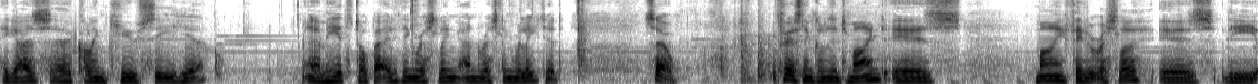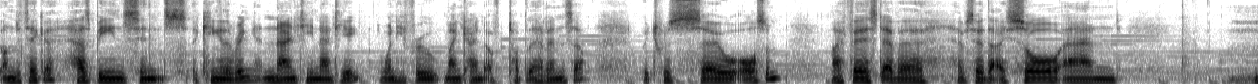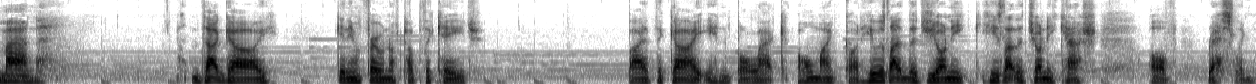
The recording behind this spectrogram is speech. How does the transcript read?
Hey guys, uh, Colin QC here. I'm here to talk about anything wrestling and wrestling related. So, first thing comes into mind is my favourite wrestler is The Undertaker, has been since King of the Ring in 1998 when he threw Mankind off top of the Hell in a Cell, which was so awesome. My first ever episode that I saw, and man, that guy getting thrown off top of the cage by the guy in black. Oh my god, he was like the Johnny. He's like the Johnny Cash of wrestling.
